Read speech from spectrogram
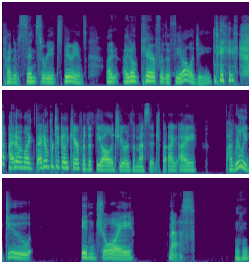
kind of sensory experience. I I don't care for the theology. I don't like I don't particularly care for the theology or the message, but I I I really do enjoy mass. Mhm.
